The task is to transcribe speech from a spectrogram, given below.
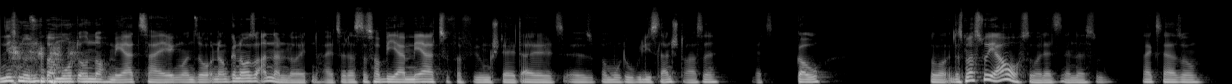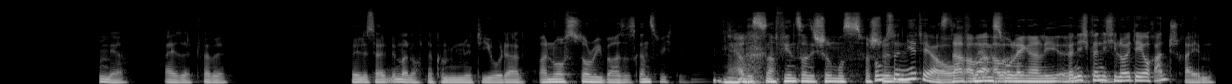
nicht nur Supermoto und noch mehr zeigen und so. Und auch genauso anderen Leuten halt, so dass das Hobby ja mehr zur Verfügung stellt als äh, Supermoto Willis Landstraße. Let's go. So, das machst du ja auch so letzten Endes. Du zeigst ja so mehr Reise, Travel. Bildest halt immer noch eine Community oder Aber nur auf Story-Basis, ganz wichtig. Ne? Ja. Alles nach 24 Stunden muss es verschwinden. Funktioniert ja Es auch, darf aber- aber länger Wenn nicht, kann ich die Leute ja auch anschreiben.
